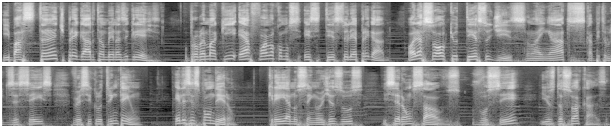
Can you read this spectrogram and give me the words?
e bastante pregado também nas igrejas. O problema aqui é a forma como esse texto ele é pregado. Olha só o que o texto diz, lá em Atos, capítulo 16, versículo 31. Eles responderam: Creia no Senhor Jesus e serão salvos, você e os da sua casa.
